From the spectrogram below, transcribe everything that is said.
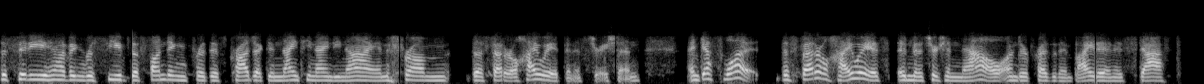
the city having received the funding for this project in 1999 from the Federal Highway Administration. And guess what? The Federal Highway Administration now, under President Biden, is staffed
